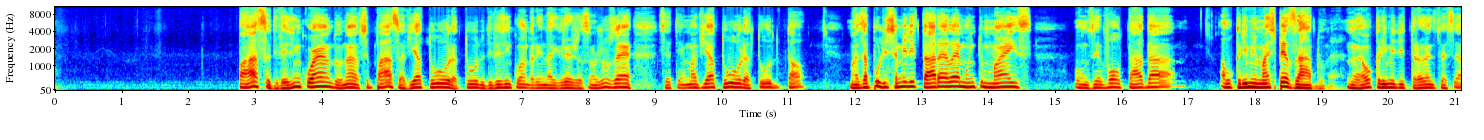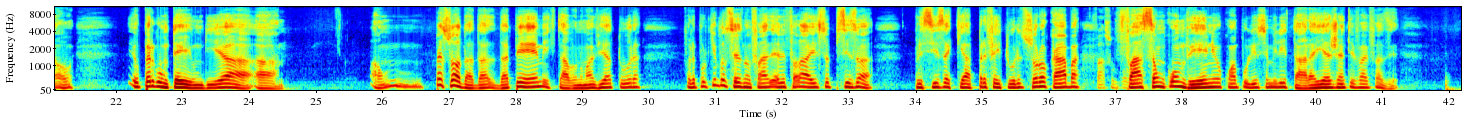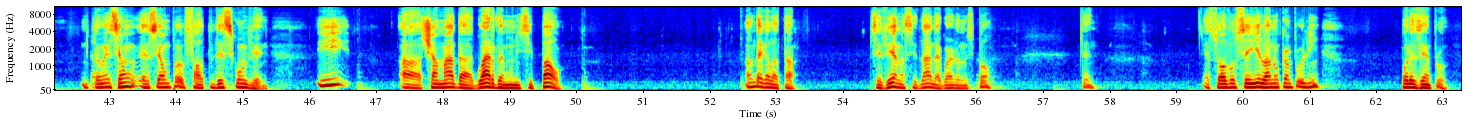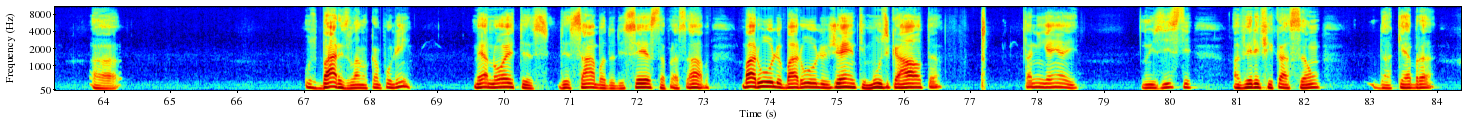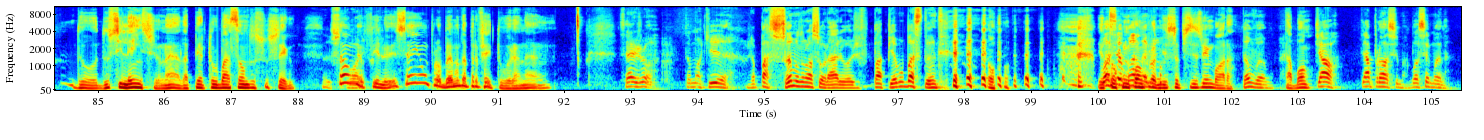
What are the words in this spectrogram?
passa de vez em quando, né? Se passa viatura, tudo, de vez em quando ali na igreja São José, você tem uma viatura, tudo tal. Mas a polícia militar ela é muito mais, vamos dizer, voltada ao crime mais pesado, é. não é o crime de trânsito. É eu perguntei um dia a, a um pessoal da, da, da PM que estava numa viatura, falei, por que vocês não fazem? Ele falou, ah, isso precisa, precisa que a prefeitura de Sorocaba faça um, faça um convênio com a polícia militar, aí a gente vai fazer. Então, esse é um, esse é um falta desse convênio. E a chamada Guarda Municipal, onde é que ela está? Você vê na cidade a Guarda Municipal? Entende? É só você ir lá no Campolim. Por exemplo, uh, os bares lá no Campolim, meia-noite de sábado, de sexta para sábado, barulho, barulho, gente, música alta está ninguém aí. Não existe a verificação da quebra do, do silêncio, né? da perturbação do sossego. Então, meu filho, isso aí é um problema da prefeitura. Né? Sérgio, estamos aqui, já passamos do nosso horário hoje, papiamos bastante. Oh. Eu estou com um compromisso, viu? eu preciso ir embora. Então vamos. Tá bom? Tchau, até a próxima. Boa semana.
